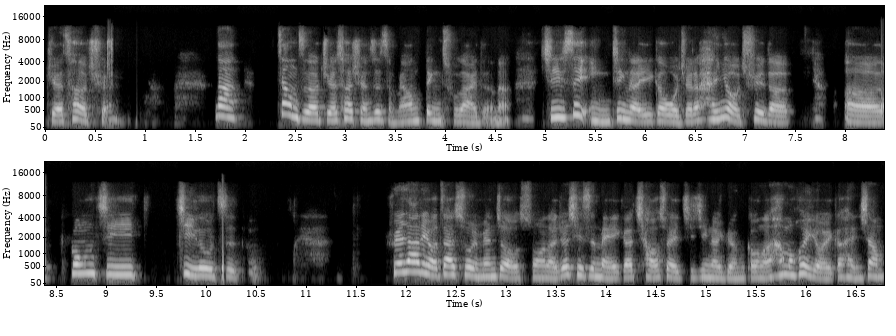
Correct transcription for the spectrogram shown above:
决策权。那这样子的决策权是怎么样定出来的呢？其实是引进了一个我觉得很有趣的呃攻击记录制度。Ray Dalio 在书里面就有说呢，就其实每一个桥水基金的员工呢，他们会有一个很像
